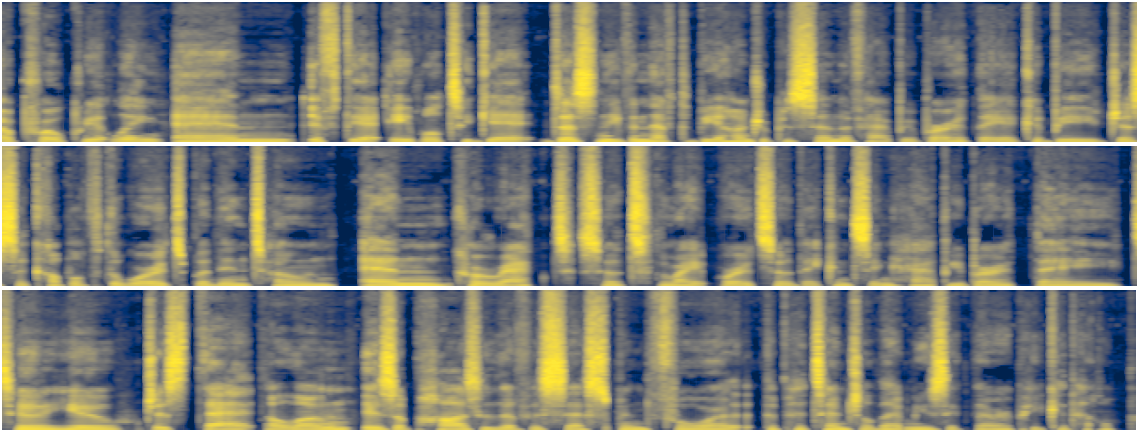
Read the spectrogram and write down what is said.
appropriately. And if they're able to get, doesn't even have to be 100% of happy birthday. It could be just a couple of the words, but in tone and correct. So it's the right word. So they can sing happy birthday to you. Just that alone is a positive assessment for the potential that music therapy could help.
